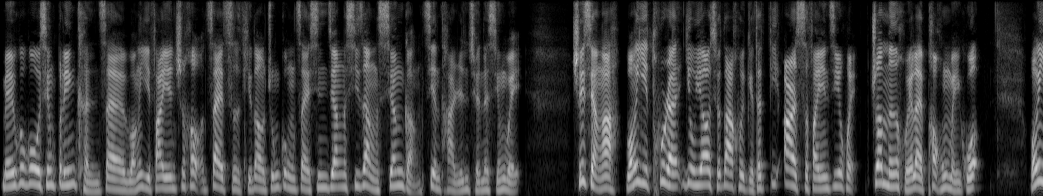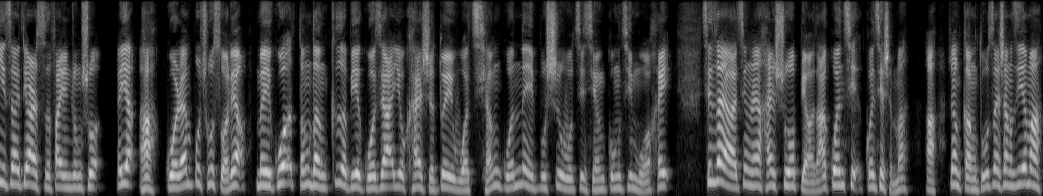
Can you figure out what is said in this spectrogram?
美国国务卿布林肯在王毅发言之后，再次提到中共在新疆、西藏、香港践踏人权的行为。谁想啊，王毅突然又要求大会给他第二次发言机会，专门回来炮轰美国。王毅在第二次发言中说：“哎呀啊，果然不出所料，美国等等个别国家又开始对我强国内部事务进行攻击抹黑。现在啊，竟然还说表达关切，关切什么啊？让港独再上街吗？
